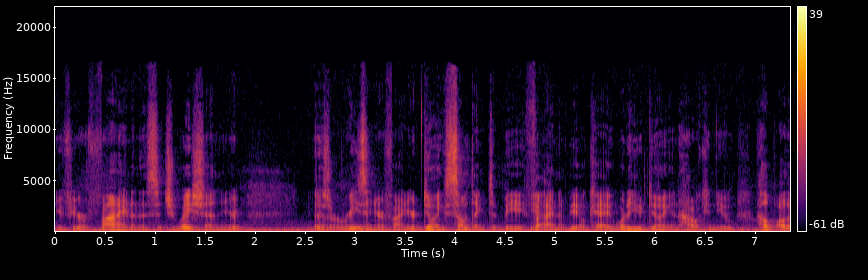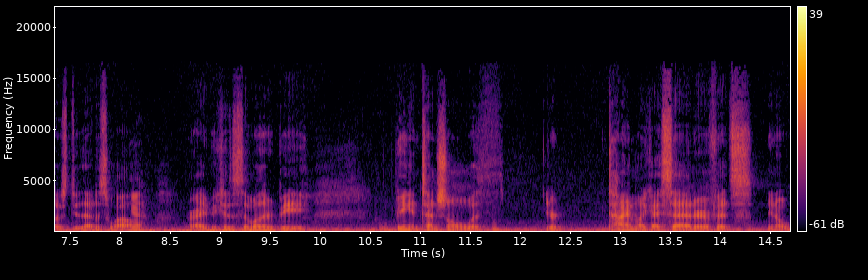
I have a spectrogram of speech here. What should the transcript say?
if you're fine in this situation, you're there's a reason you're fine. You're doing something to be Yeah. fine and be okay. What are you doing, and how can you help others do that as well? Yeah. Right? Because whether it be being intentional with time, like I said, or if it's you know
